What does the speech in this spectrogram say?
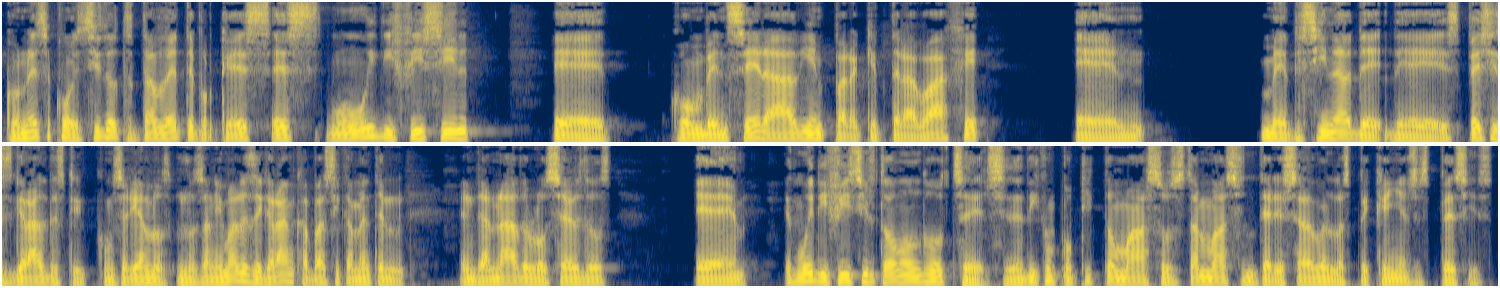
con eso coincido totalmente porque es, es muy difícil convencer a alguien para que trabaje en medicina de, de especies grandes, que como serían los, los animales de granja, básicamente el, el ganado, los cerdos. Eh, es muy difícil, todo el mundo se, se, dedica un poquito más o está más interesado en las pequeñas especies.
